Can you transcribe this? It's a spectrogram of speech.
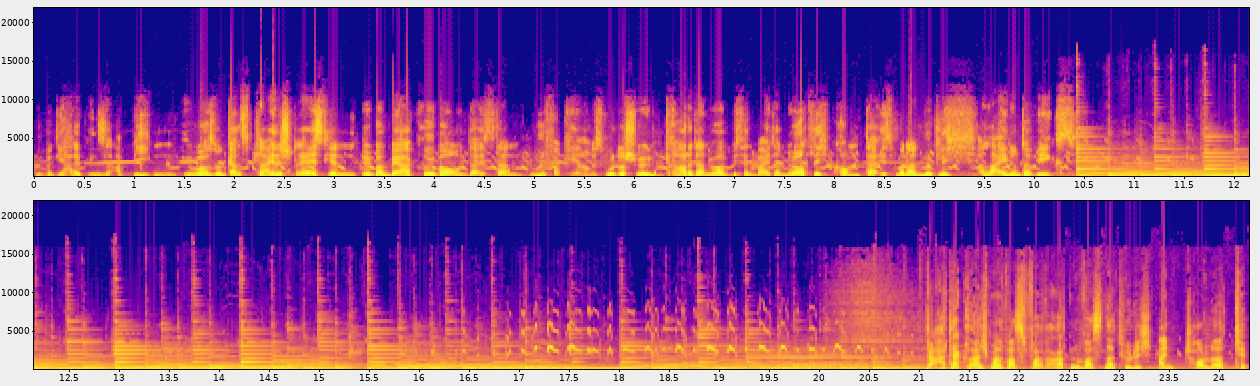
über die Halbinsel abbiegen, über so ein ganz kleines Sträßchen über den Berg rüber und da ist dann null Verkehr und ist wunderschön. Gerade dann, wenn man ein bisschen weiter nördlich kommt, da ist man dann wirklich allein unterwegs. Hat er gleich mal was verraten, was natürlich ein toller Tipp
